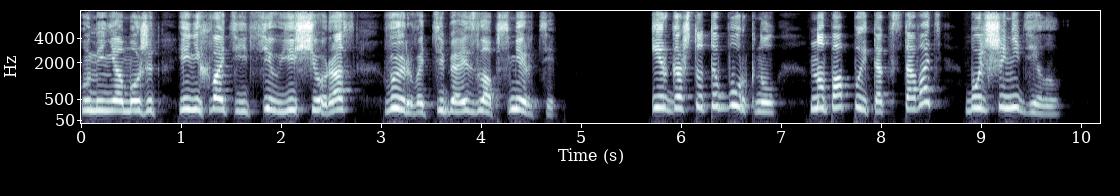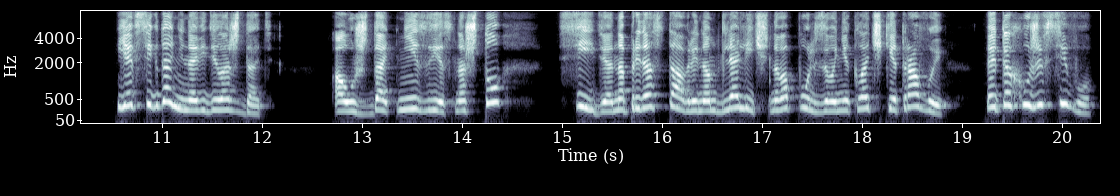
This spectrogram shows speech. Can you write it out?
У меня может и не хватить сил еще раз вырвать тебя из лап смерти. Ирга что-то буркнул, но попыток вставать больше не делал. Я всегда ненавидела ждать. А уж ждать неизвестно что, сидя на предоставленном для личного пользования клочке травы, это хуже всего.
